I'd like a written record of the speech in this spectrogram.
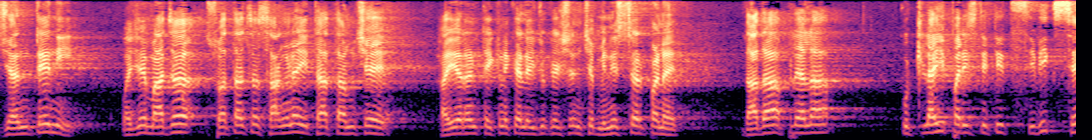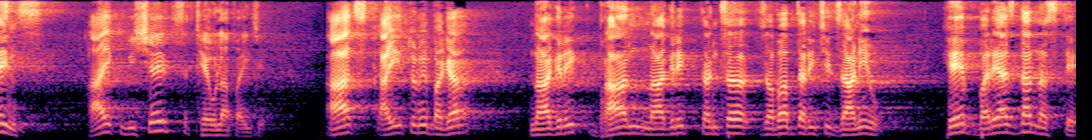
जनतेनी म्हणजे माझं स्वतःचं सांगणं इथं आता आमचे हायर अँड टेक्निकल एज्युकेशनचे मिनिस्टर पण आहेत. दादा आपल्याला कुठल्याही परिस्थितीत सिविक सेन्स हा एक विषयच ठेवला पाहिजे. आज काही तुम्ही बघा नागरिक भान नागरिकांचं जबाबदारीची जाणीव हे बऱ्याचदा नसते.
